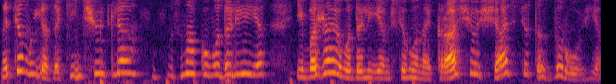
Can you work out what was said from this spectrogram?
На цьому я закінчую для знаку водолія і бажаю водоліям всього найкращого, щастя та здоров'я.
